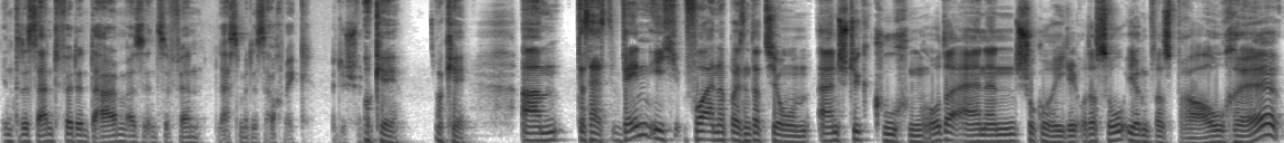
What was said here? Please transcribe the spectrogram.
interessant für den Darm. Also insofern lassen wir das auch weg. Bitteschön. Okay, okay. Ähm, das heißt, wenn ich vor einer Präsentation ein Stück Kuchen oder einen Schokoriegel oder so irgendwas brauche,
